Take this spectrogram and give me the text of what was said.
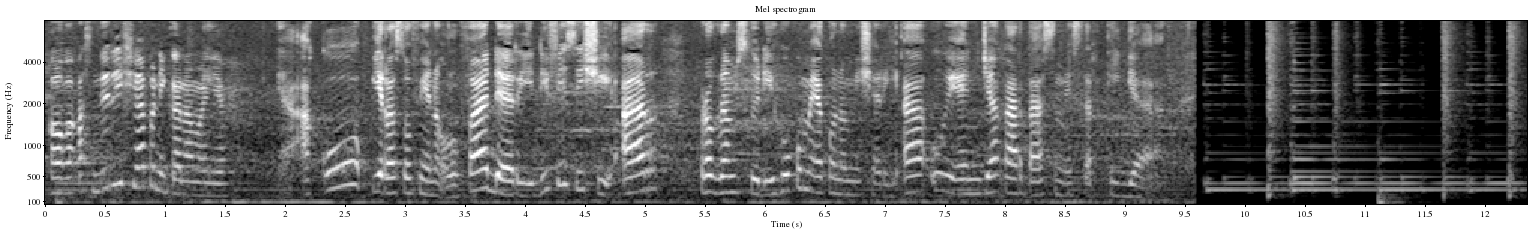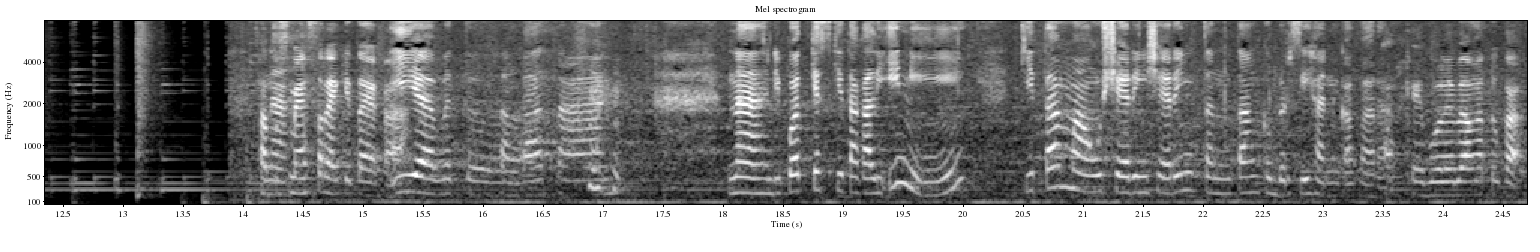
Kalau kakak sendiri siapa nih kak namanya? Ya, aku Pira Sofiana Ulfa dari Divisi Syiar Program Studi Hukum Ekonomi Syariah UIN Jakarta semester 3. Satu Nah. semester ya kita ya kak? Iya, betul. Angkatan. Nah, di podcast kita kali ini kita mau sharing-sharing tentang kebersihan Kak Farah. Oke boleh banget tuh kak.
